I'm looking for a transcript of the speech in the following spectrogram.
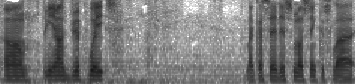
Um, three ounce drift weights. Like I said, this is my sinker slide.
